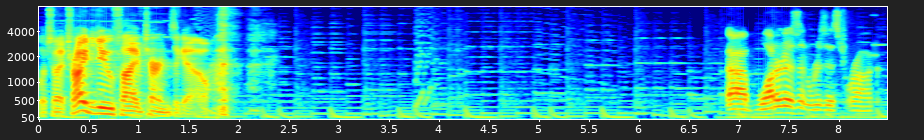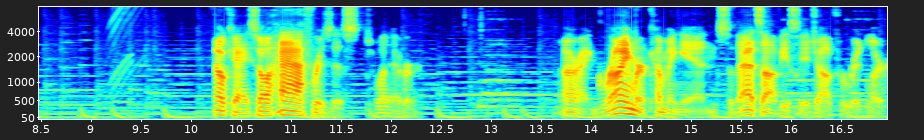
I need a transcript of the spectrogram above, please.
Which I tried to do five turns ago. Uh, water doesn't resist rock. okay, so half resist. Whatever. Alright, Grimer coming in. So that's obviously a job for Riddler.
